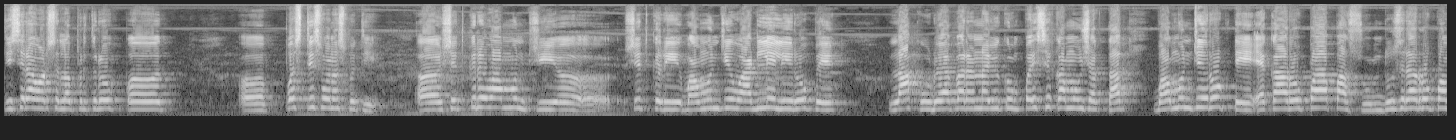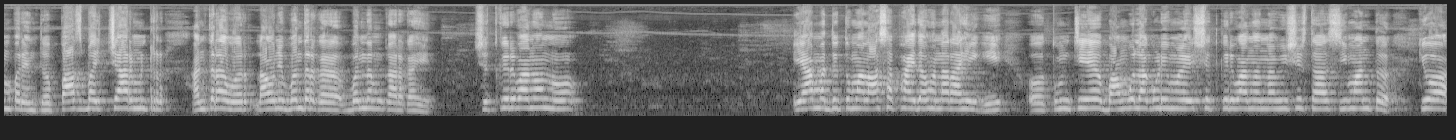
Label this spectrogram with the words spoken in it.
तिसऱ्या वर्षाला प्रतिरोप पस्तीस वनस्पती. शेतकरी बांबूंची शेतकरी बांबूंची वाढलेली रोपे लाकूड व्यापाऱ्यांना विकून पैसे कमवू शकतात. बांबूंचे रोपटे एका रोपापासून दुसऱ्या रोपांपर्यंत पाच बाय चार मीटर अंतरावर लावणे बंधनकार बंधनकारक आहे. शेतकरी बांधवांनो यामध्ये तुम्हाला असा फायदा होणार आहे की तुमचे बांबू लागवडीमुळे शेतकरी बांधवांना विशेषतः सीमांत किंवा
